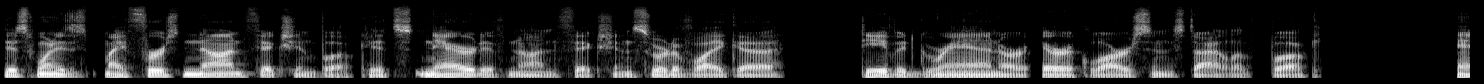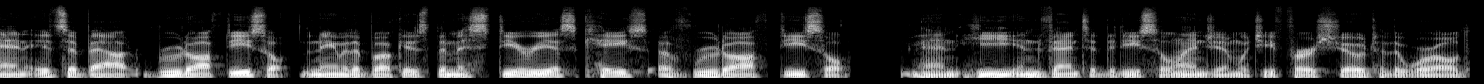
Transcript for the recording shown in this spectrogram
This one is my first nonfiction book. It's narrative nonfiction, sort of like a David Grann or Erik Larson style of book. And it's about Rudolf Diesel. The name of the book is The Mysterious Case of Rudolf Diesel. And he invented the diesel engine, which he first showed to the world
